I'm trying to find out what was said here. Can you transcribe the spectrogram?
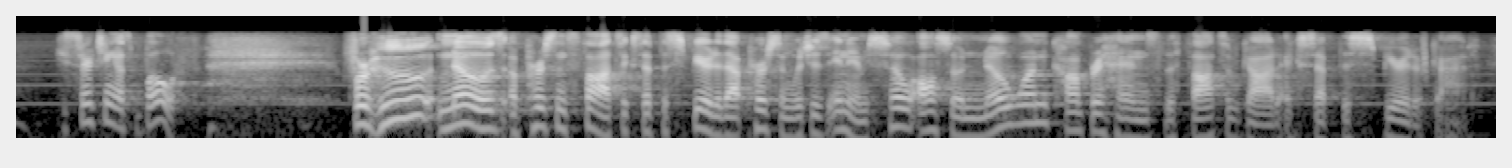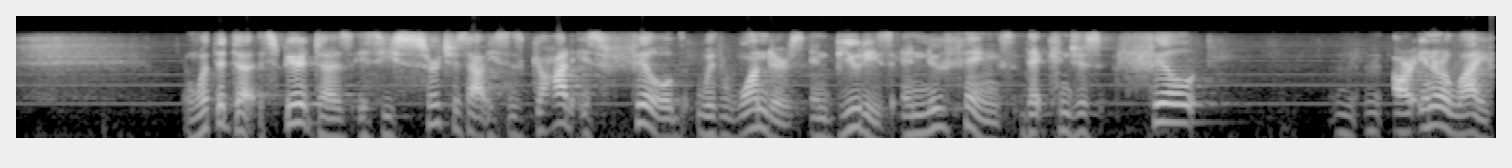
He's searching us both. For who knows a person's thoughts except the spirit of that person which is in him? So also no one comprehends the thoughts of God except the Spirit of God. And what the do- Spirit does is He searches out. He says, God is filled with wonders and beauties and new things that can just fill our inner life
